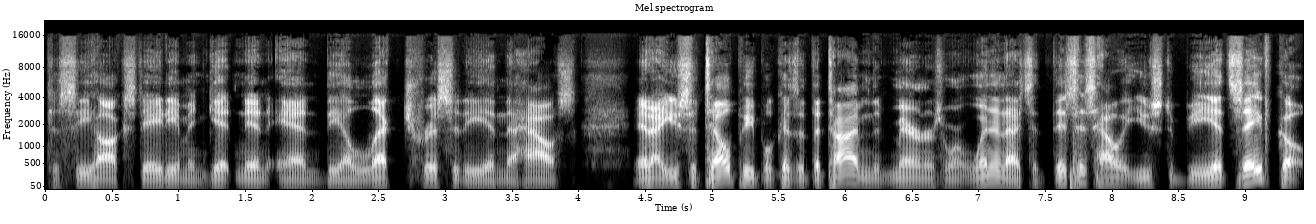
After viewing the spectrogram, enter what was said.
to Seahawks Stadium and getting in and the electricity in the house. And I used to tell people because at the time the Mariners weren't winning, I said, This is how it used to be at Safeco.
